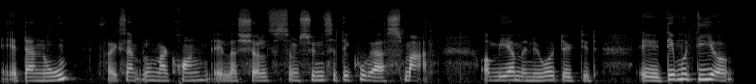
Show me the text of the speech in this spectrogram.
at der er nogen, for eksempel Macron eller Scholz, som synes, at det kunne være smart og mere manøvredygtigt. Øh, det må de om.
